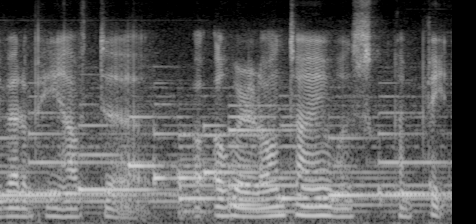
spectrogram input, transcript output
developing after o- over a long time was complete,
